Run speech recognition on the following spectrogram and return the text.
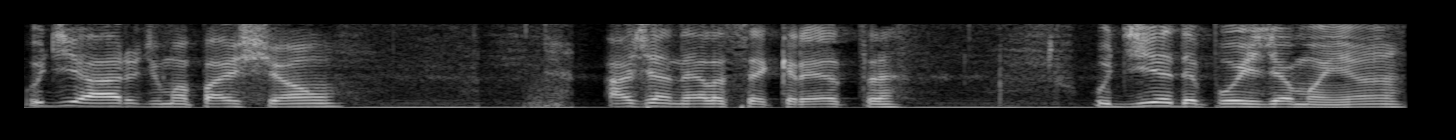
O Diário de uma Paixão, A Janela Secreta, O Dia Depois de Amanhã,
